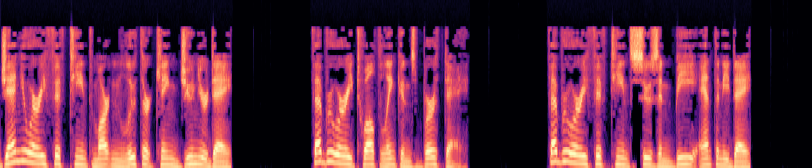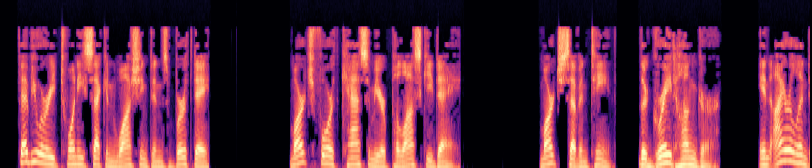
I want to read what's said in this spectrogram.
January 15 – Martin Luther King Jr. Day February 12 – Lincoln's birthday February 15 – Susan B. Anthony Day February 22 – Washington's birthday March 4 – Casimir Pulaski Day March 17 – The Great Hunger in Ireland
